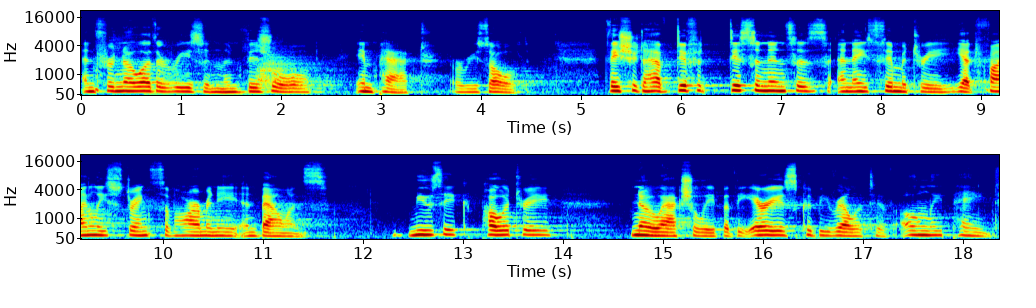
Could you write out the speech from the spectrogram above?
and for no other reason than visual impact or result. They should have dissonances and asymmetry, yet finally strengths of harmony and balance. Music, poetry, No, actually, but the areas could be relative. Only paint.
